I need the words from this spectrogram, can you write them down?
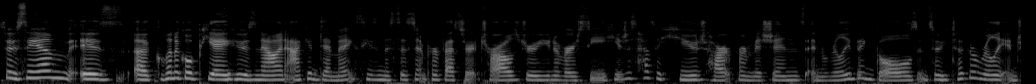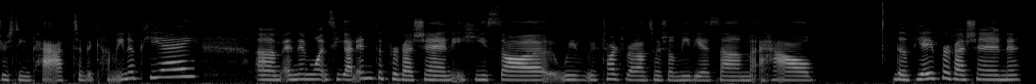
So, Sam is a clinical PA who is now in academics. He's an assistant professor at Charles Drew University. He just has a huge heart for missions and really big goals. And so, he took a really interesting path to becoming a PA. Um, and then, once he got into the profession, he saw we've, we've talked about on social media some how the PA profession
